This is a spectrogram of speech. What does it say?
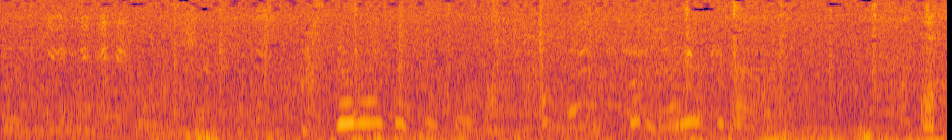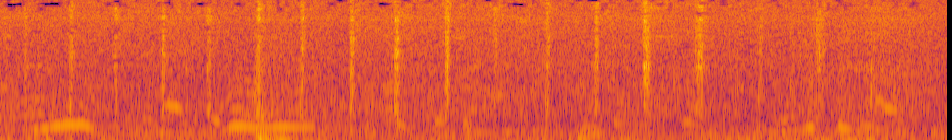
Thank you.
